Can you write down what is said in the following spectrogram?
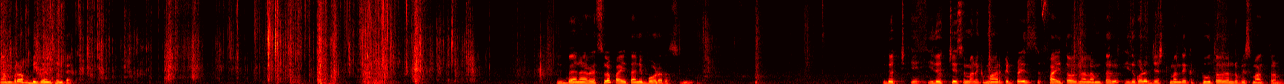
నెంబర్ ఆఫ్ డిజైన్స్ ఉంటాయి. ఇది బెనారస్లో పైతాని బోర్డర్ వస్తుంది. ఇది వచ్చి ఇది వచ్చేసి మనకి మార్కెట్ ప్రైస్ ఫైవ్ థౌసండ్ అలా అమ్ముతారు. ఇది కూడా జస్ట్ మన దగ్గర టూ థౌజండ్ రూపీస్ మాత్రమే.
